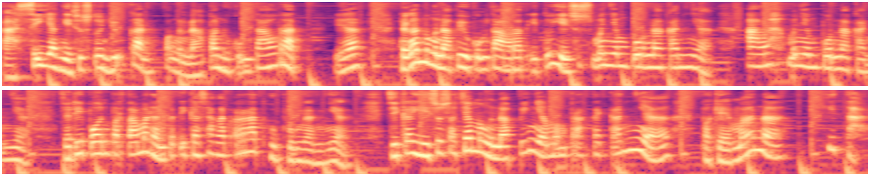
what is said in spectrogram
Kasih yang Yesus tunjukkan, pengenapan hukum Taurat ya dengan mengenapi hukum Taurat itu Yesus menyempurnakannya. Allah menyempurnakannya. Jadi poin pertama dan ketiga sangat erat hubungannya. Jika Yesus saja mengenapinya mempraktekannya bagaimana kita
